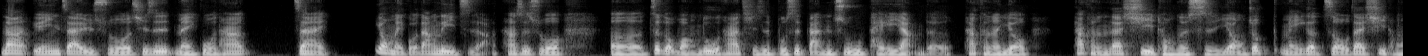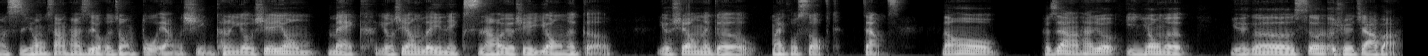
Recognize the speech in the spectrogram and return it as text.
那原因在于说，其实美国他在用美国当例子啊，他是说，呃，这个网络它其实不是单株培养的，它可能有。它可能在系统的使用，就每一个州在系统的使用上，它是有一种多样性。可能有些用 Mac，有些用 Linux，然后有些用那个，有些用那个 Microsoft 这样子。然后，可是啊，他就引用了有一个社会学家吧，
